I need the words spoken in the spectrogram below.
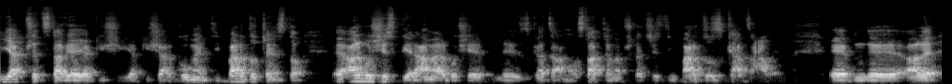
jak przedstawia jakiś, jakiś argument i bardzo często albo się spieramy, albo się zgadzamy. Ostatnio na przykład się z nim bardzo zgadzałem, ale,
